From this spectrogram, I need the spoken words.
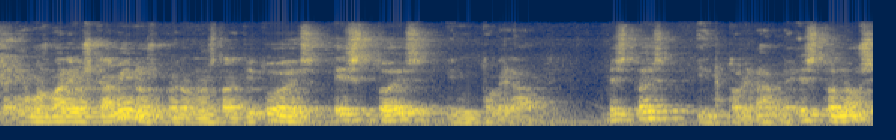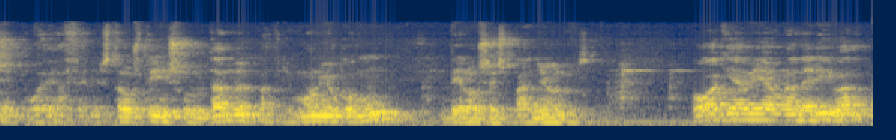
teníamos varios caminos, pero nuestra actitud es, esto es intolerable. Esto es intolerable, esto no se puede hacer. Está usted insultando el patrimonio común de los españoles. Luego aquí había una deriva,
